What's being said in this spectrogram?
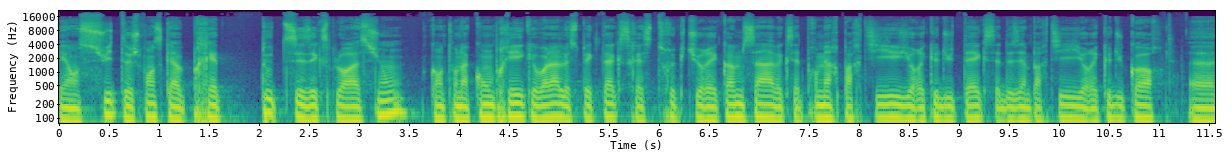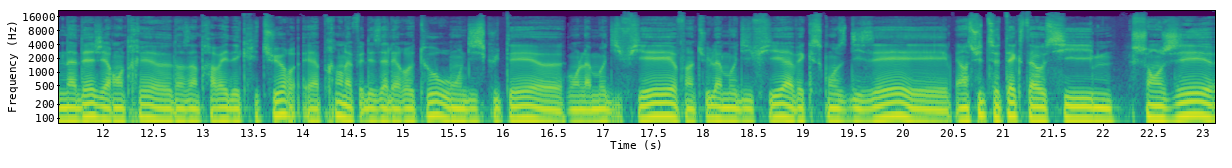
et ensuite, je pense qu'après toutes ces explorations, quand on a compris que voilà le spectacle serait structuré comme ça, avec cette première partie, il y aurait que du texte, cette deuxième partie, il y aurait que du corps. Euh, Nadège est rentré euh, dans un travail d'écriture et après on a fait des allers-retours où on discutait, euh, on l'a modifié, enfin tu l'as modifié avec ce qu'on se disait et, et ensuite ce texte a aussi hum, changé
